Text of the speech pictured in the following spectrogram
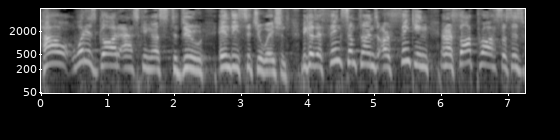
How, what is God asking us to do in these situations? Because I think sometimes our thinking and our thought process is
